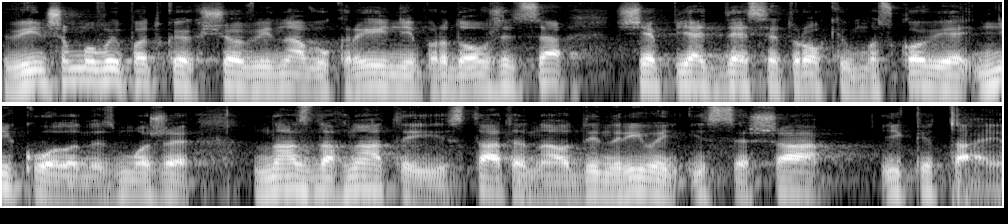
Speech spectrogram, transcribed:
В іншому випадку, якщо війна в Україні продовжиться ще 5-10 років, Московія ніколи не зможе наздогнати і стати на один рівень із США і Китаєм.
